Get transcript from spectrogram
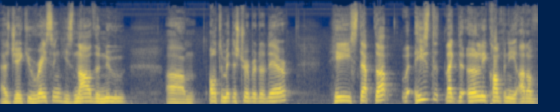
as JQ Racing. He's now the new um, ultimate distributor there. He stepped up. He's the, like the only company out of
